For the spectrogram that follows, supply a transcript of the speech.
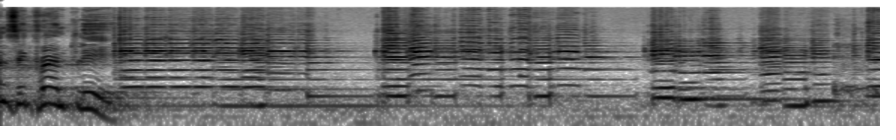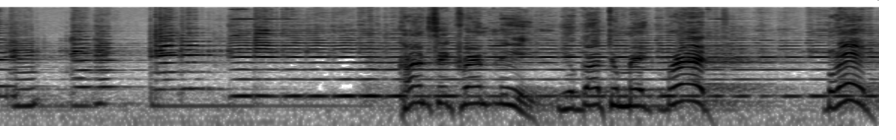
Consequently, Consequently, you got to make bread. Bread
